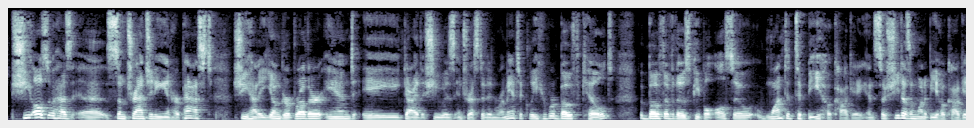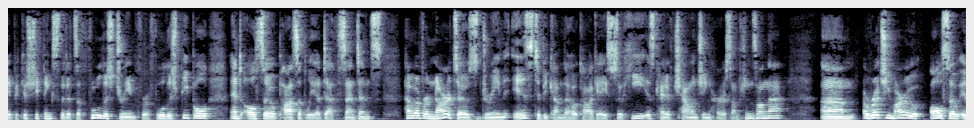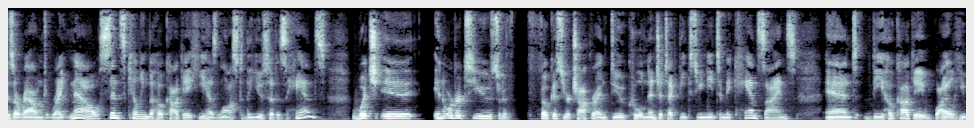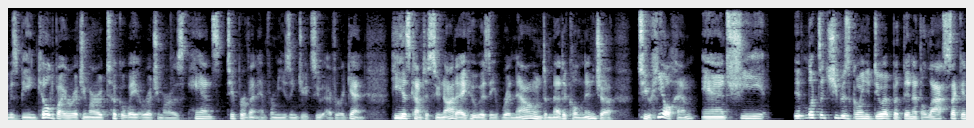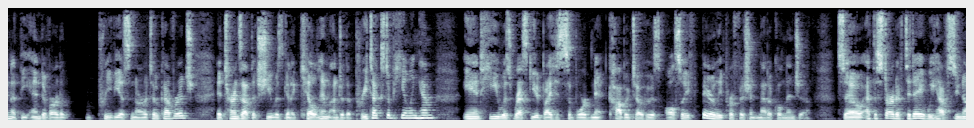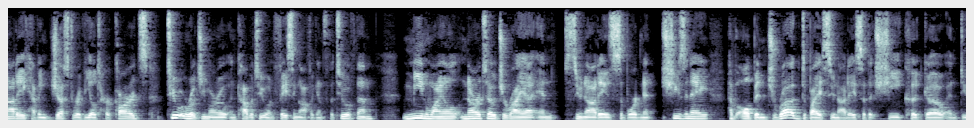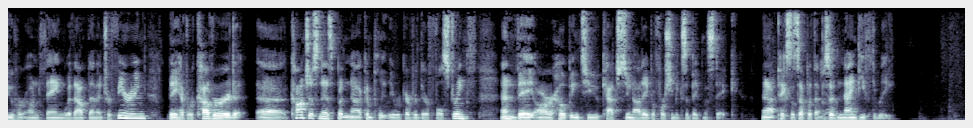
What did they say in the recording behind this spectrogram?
she also has uh, some tragedy in her past. She had a younger brother and a guy that she was interested in romantically who were both killed. Both of those people also wanted to be Hokage, and so she doesn't want to be Hokage because she thinks that it's a foolish dream for foolish people and also possibly a death sentence. However, Naruto's dream is to become the Hokage, so he is kind of challenging her assumptions on that. Um, Orochimaru also is around right now. Since killing the Hokage, he has lost the use of his hands, which is, in order to sort of focus your chakra and do cool ninja techniques, you need to make hand signs. And the Hokage, while he was being killed by Orochimaru, took away Orochimaru's hands to prevent him from using jutsu ever again. He has come to Tsunade, who is a renowned medical ninja, to heal him, and she it looked like she was going to do it, but then at the last second, at the end of our previous Naruto coverage, it turns out that she was going to kill him under the pretext of healing him, and he was rescued by his subordinate Kabuto, who is also a fairly proficient medical ninja. So at the start of today, we have Tsunade having just revealed her cards to Orochimaru and Kabuto and facing off against the two of them. Meanwhile, Naruto, Jiraiya, and Tsunade's subordinate Shizune have all been drugged by Tsunade so that she could go and do her own thing without them interfering. They have recovered uh, consciousness, but not completely recovered their full strength, and they are hoping to catch Tsunade before she makes a big mistake. That picks us up with episode yeah. 93.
